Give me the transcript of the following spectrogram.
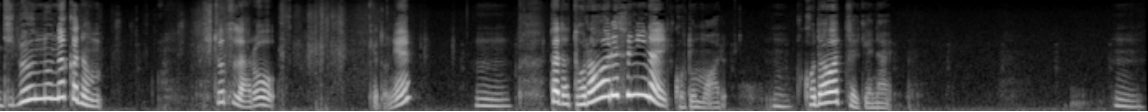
自分の中の一つだろうけどね。うん。ただ、囚われすぎないこともある。うん。こだわっちゃいけない。うん。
